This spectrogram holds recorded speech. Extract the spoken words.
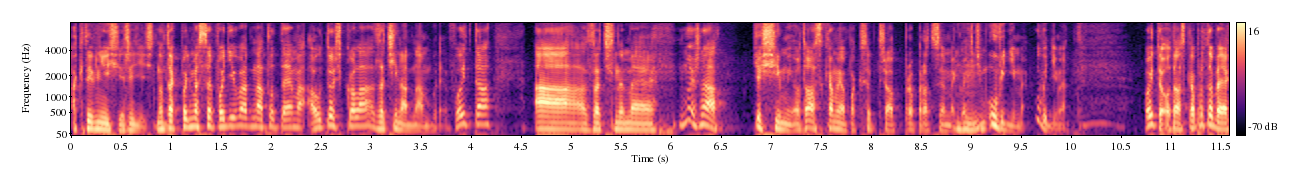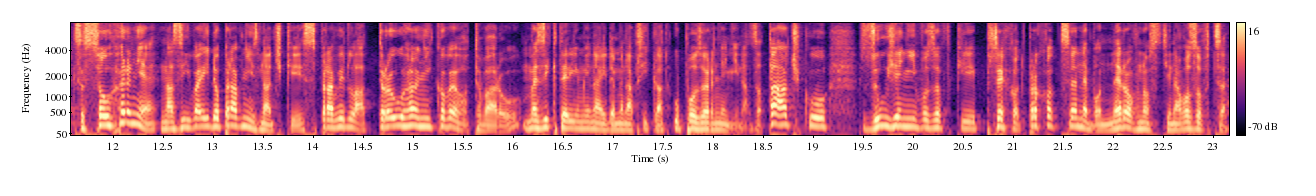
aktivnější řidič. No tak pojďme se podívat na to téma autoškola. Začínat nám bude Vojta a začneme možná těžšími otázkami a pak se třeba propracujeme k Mhm. lehčím. Uvidíme, uvidíme. Vojto, otázka pro tebe. Jak se souhrně nazývají dopravní značky z pravidla trouhelníkového tvaru, mezi kterými najdeme například upozornění na zatáčku, zúžení vozovky, přechod pro chodce nebo nerovnosti na vozovce?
